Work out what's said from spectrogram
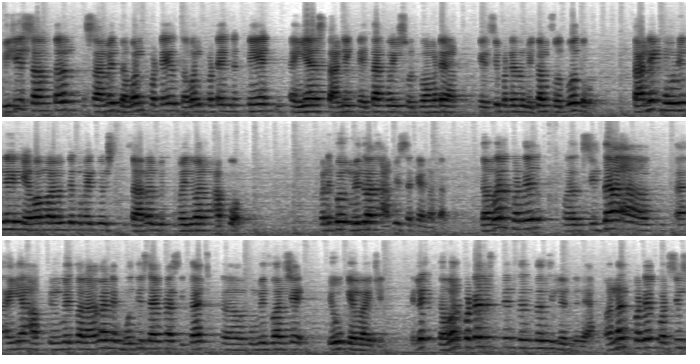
બીજી તરફ સામે ધવલ પટેલ, ધવલ પટેલને અહીંયા સ્થાનિક નેતા કોઈ શોધવા માટે કેસી પટેલનો વિકલ્પ શોધવો હતો. સ્થાનિક મોદીને કહેવામાં આવ્યું કે ભાઈ કોઈ સારો ઉમેદવાર આપો. પણ કોઈ ઉમેદવાર આપી શક્યા નતા ધવલ પટેલ સીધા અહીંયા ઉમેદવાર આવ્યા અને મોદી સાહેબના સીધા જ ઉમેદવાર છે એવું કહેવાય છે. એટલે ધવલ પટેલ ચૂંટણી નથી લડી રહ્યા અનંત પટેલ વર્સિસ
